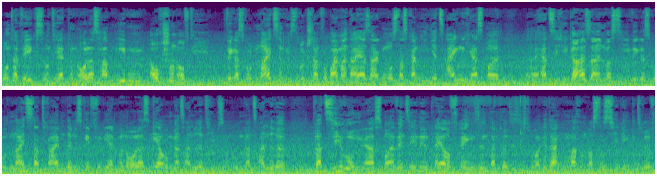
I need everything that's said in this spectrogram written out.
unterwegs. Und die Edmonton Oilers haben eben auch schon auf die Vegas Golden Knights einen riesen Rückstand, wobei man da ja sagen muss, das kann ihnen jetzt eigentlich erstmal äh, herzlich egal sein, was die Vegas Golden Knights da treiben, denn es geht für die Edmonton Oilers eher um ganz andere Teams und um ganz andere Platzierungen erstmal. Wenn sie in den Playoff-Rängen sind, dann können sie sich darüber Gedanken machen, was das Seeding betrifft.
